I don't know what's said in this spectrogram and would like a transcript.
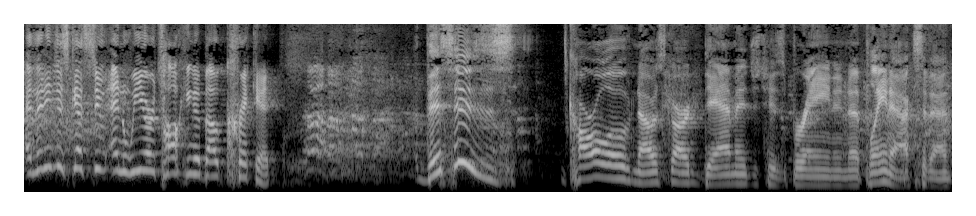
And then he just gets to, and we are talking about cricket. This is Karl Ove Knausgaard damaged his brain in a plane accident.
